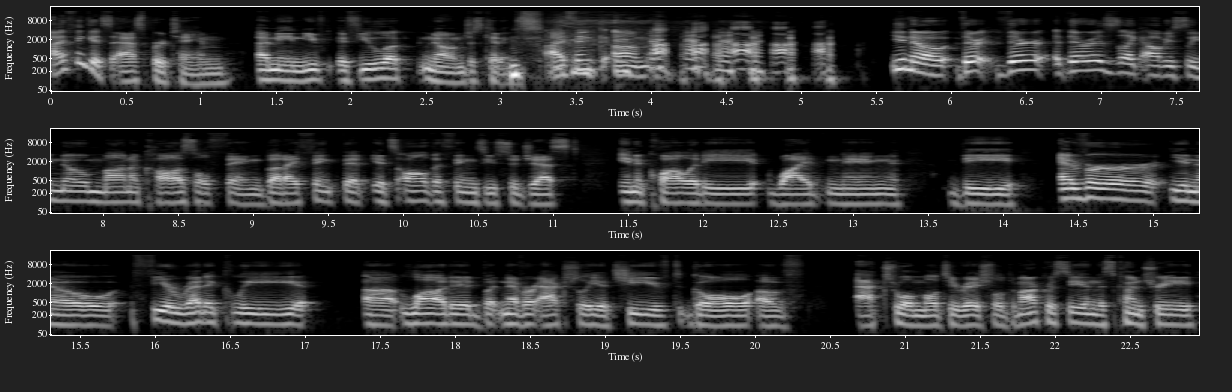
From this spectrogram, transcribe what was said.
I think it's aspartame. I mean, you, if you look, no, I'm just kidding. I think, um, you know, there, there, there is like obviously no monocausal thing, but I think that it's all the things you suggest: inequality widening, the ever, you know, theoretically uh, lauded but never actually achieved goal of actual multiracial democracy in this country.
